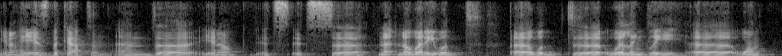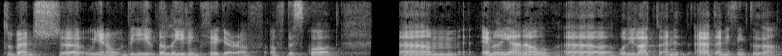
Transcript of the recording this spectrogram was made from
you know he is the captain, and uh, you know, it's it's uh, nobody would would uh, willingly uh, want to bench, you know, the, the leading figure of, of the squad. Um, Emiliano, would you like to any- add anything to that?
